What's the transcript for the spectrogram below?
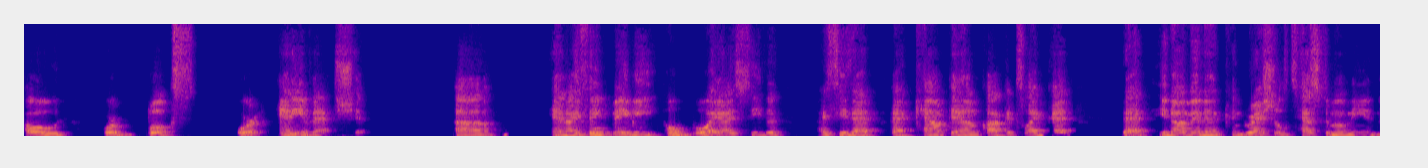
code or books or any of that shit. Uh, and I think maybe, oh boy, I see the, I see that that countdown clock. It's like that, that you know, I'm in a congressional testimony, and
